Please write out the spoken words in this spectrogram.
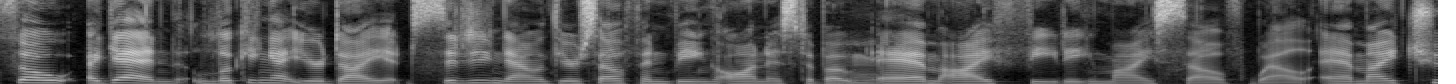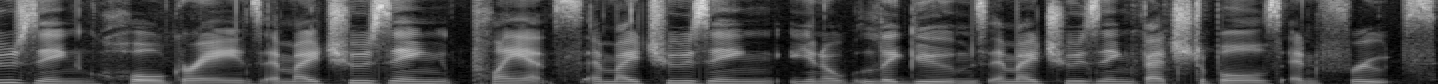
So again, looking at your diet, sitting down with yourself and being honest about Mm-hmm. am I feeding myself well? Am I choosing whole grains? Am I choosing plants? Am I choosing, you know, legumes? Am I choosing vegetables and fruits?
